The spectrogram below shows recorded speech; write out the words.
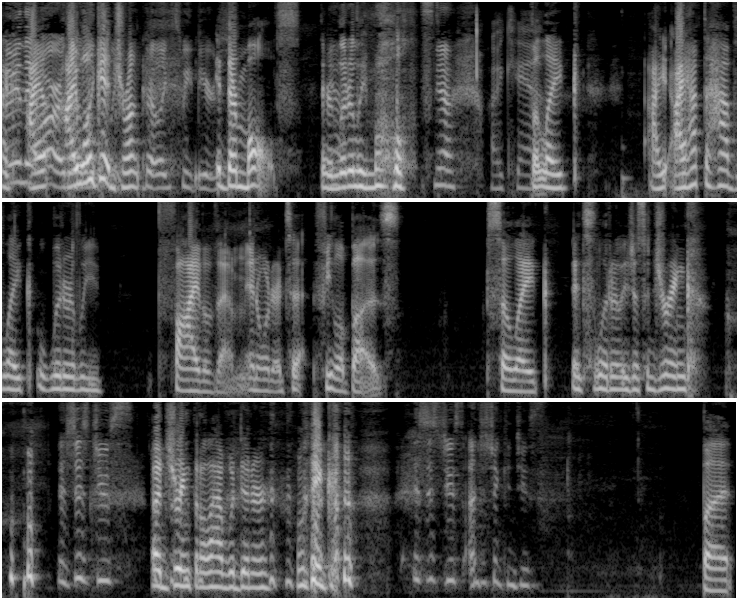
Like I mean, they I, are. I They're won't like get sweet- drunk. They're like sweet beers. They're malts. They're Yeah. literally malts. yeah. I can't. But like I I have to have like literally 5 of them in order to feel a buzz. So like it's literally just a drink, It's just juice. a drink that I'll have with dinner. Like it's just juice. I'm just drinking juice. but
